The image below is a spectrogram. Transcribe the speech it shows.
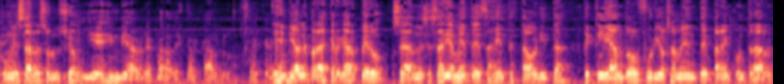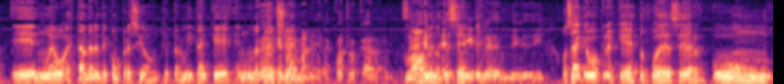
con esa resolución. Y es inviable para descargarlo. O sea que, Es enviable para descargar, pero, o sea, necesariamente esa gente está ahorita tecleando furiosamente para encontrar eh, nuevos estándares de compresión que permitan que en una pero es que no hay conexión, manera, 4K, o sea, Más o menos el decente. de un DVD. o sea que vos crees que esto puede ser un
